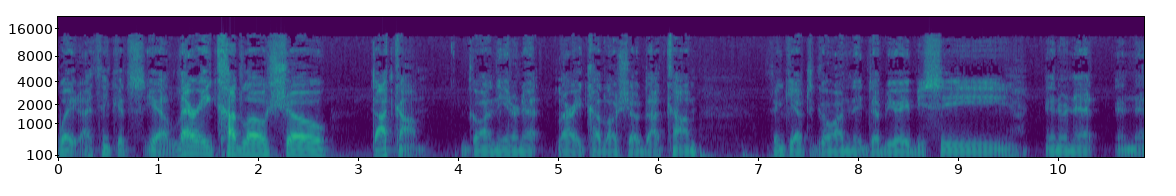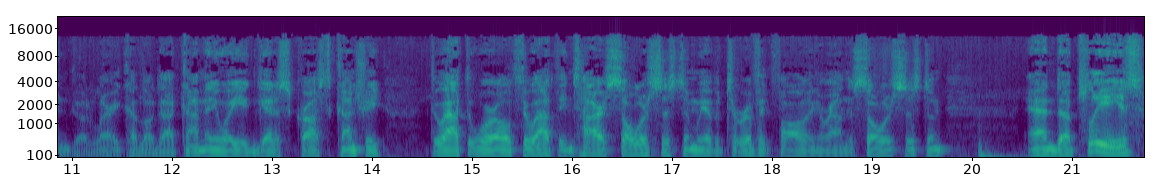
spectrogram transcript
wait, I think it's yeah, LarryKudlowShow.com. Go on the internet, LarryKudlowShow.com. I think you have to go on the WABC internet and then go to larrykudlow.com. Anyway, you can get us across the country, throughout the world, throughout the entire solar system. We have a terrific following around the solar system. And uh, please,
